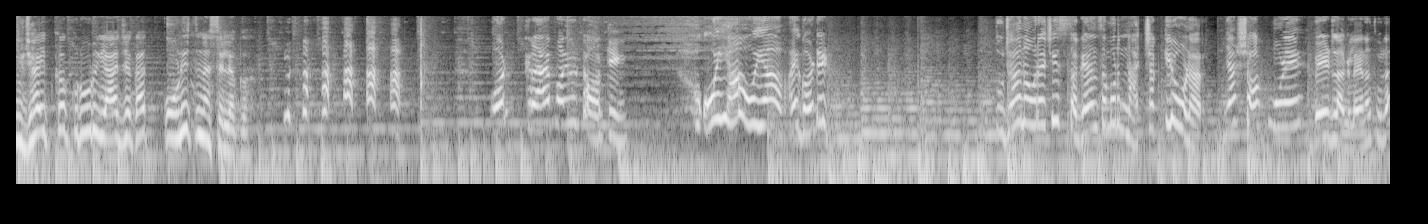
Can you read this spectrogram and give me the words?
तुझ्या इतकं क्रूर या जगात कोणीच नसेल अगं. What crap are you talking oh yeah oh yeah आय गॉट इट तुझ्या नवऱ्याची सगळ्यांसमोर नाचक्की होणार. या शॉक मुळे वेड लागलाय ना तुला?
